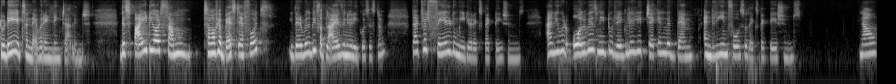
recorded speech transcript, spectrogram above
today it's a never ending challenge. Despite your some some of your best efforts there will be suppliers in your ecosystem that will fail to meet your expectations. And you would always need to regularly check in with them and reinforce those expectations now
